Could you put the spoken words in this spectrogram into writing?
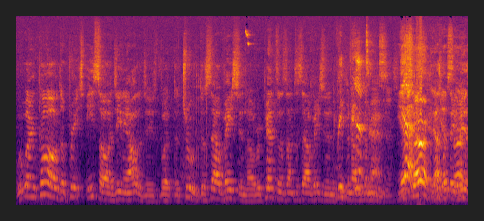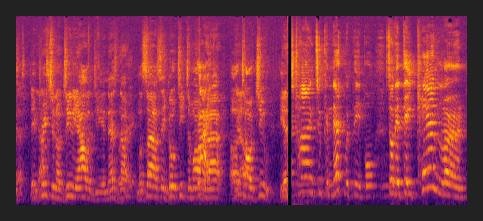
We weren't called to preach Esau genealogies, but the truth, the salvation, uh, repentance unto salvation and the keeping of the commandments. Yes, Yes. sir. That's yes, what they sir. miss. They preaching of genealogy, and that's Right. not Messiah say, "Go teach them all Right. that I uh, Yeah. taught you." He Trying to connect with people so that they can learn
